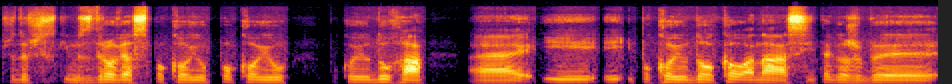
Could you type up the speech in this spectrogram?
przede wszystkim zdrowia, spokoju, pokoju, pokoju ducha, e, i, i, i pokoju dookoła nas i tego, żeby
